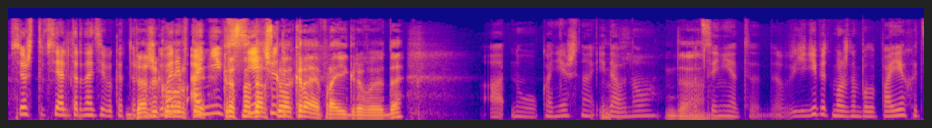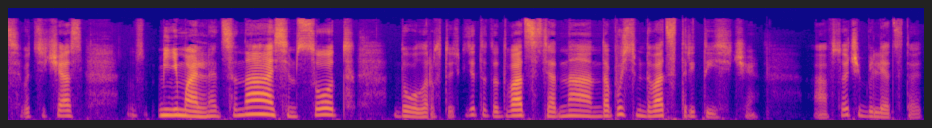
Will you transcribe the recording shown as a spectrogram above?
Все, что все альтернативы, которые Даже мы говорим, они Краснодарского все края проигрывают, да? А, ну, конечно, и давно да. по цене. -то. В Египет можно было поехать вот сейчас. Ну, минимальная цена 700 долларов, то есть где-то до 21, допустим, 23 тысячи. А в Сочи билет стоит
